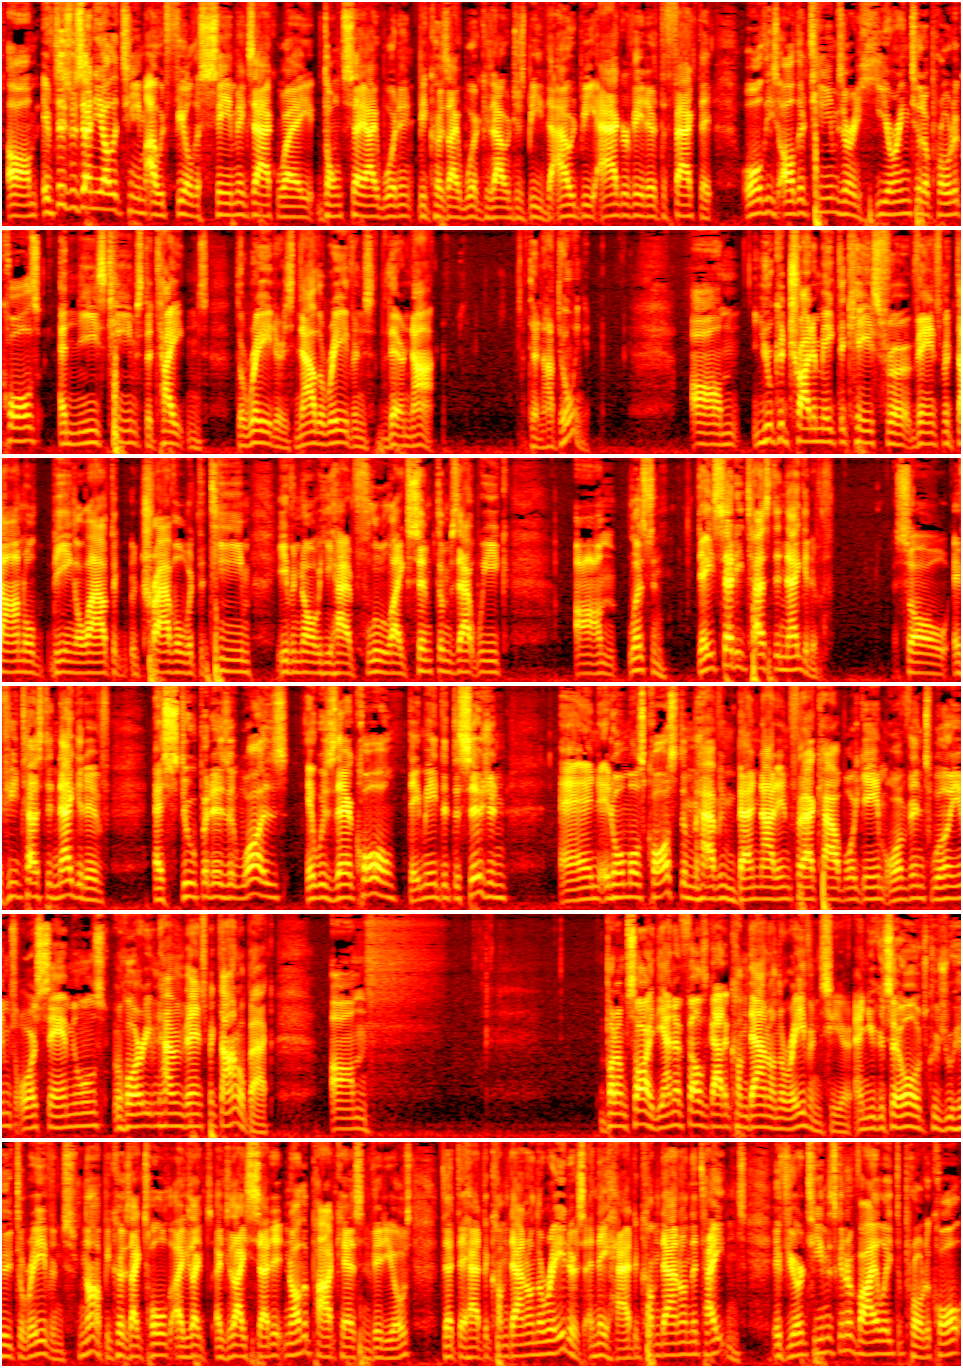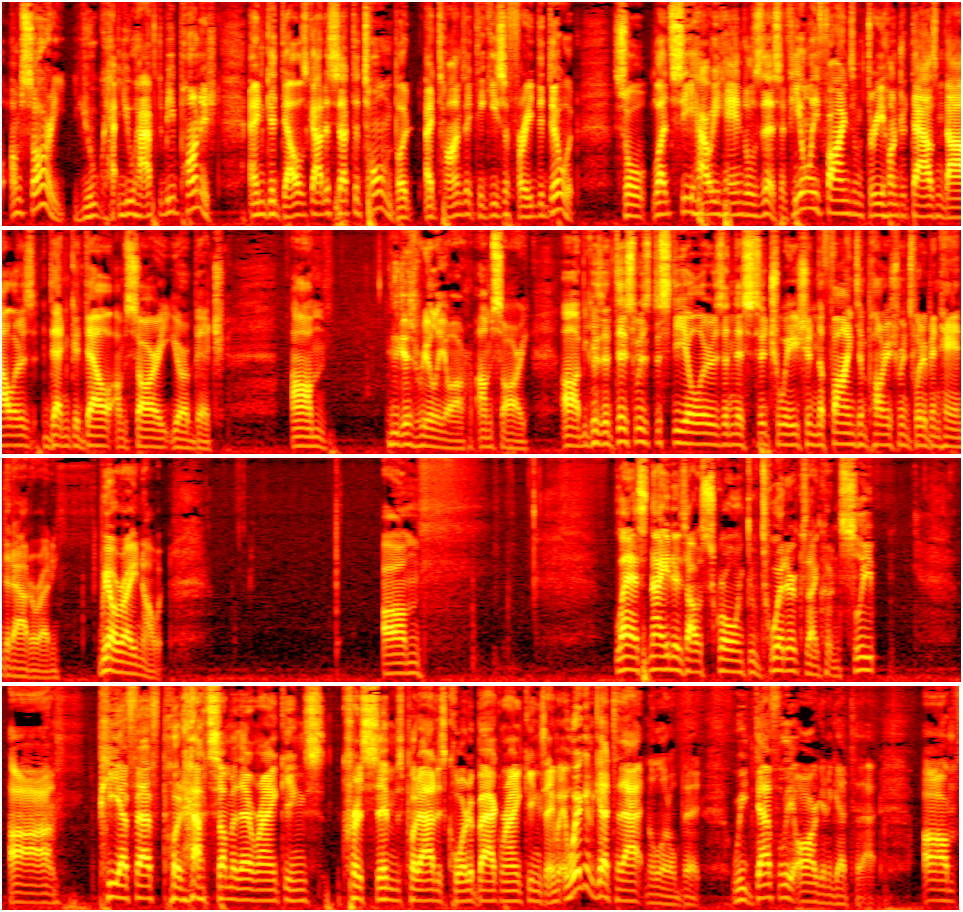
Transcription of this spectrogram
Um, if this was any other team, I would feel the same exact way. Don't say I wouldn't because I would because I would just be I would be aggravated at the fact that all these other teams are adhering to the protocols and these teams, the Titans, the Raiders, now the Ravens, they're not. They're not doing it. Um, you could try to make the case for Vance McDonald being allowed to travel with the team, even though he had flu-like symptoms that week. Um, listen, they said he tested negative. So if he tested negative, as stupid as it was, it was their call. They made the decision, and it almost cost them having Ben not in for that Cowboy game, or Vince Williams, or Samuels, or even having Vance McDonald back. Um, but I'm sorry, the NFL's got to come down on the Ravens here. And you could say, oh, it's because you hate the Ravens. No, because I told, I, I, I said it in other podcasts and videos that they had to come down on the Raiders and they had to come down on the Titans. If your team is going to violate the protocol, I'm sorry, you you have to be punished. And Goodell's got to set the tone, but at times I think he's afraid to do it. So let's see how he handles this. If he only finds him three hundred thousand dollars, then Goodell, I'm sorry, you're a bitch. Um, you just really are. I'm sorry. Uh, because if this was the Steelers in this situation, the fines and punishments would have been handed out already. We already know it. Um, last night, as I was scrolling through Twitter because I couldn't sleep, uh, PFF put out some of their rankings. Chris Sims put out his quarterback rankings. And we're going to get to that in a little bit. We definitely are going to get to that. Um,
